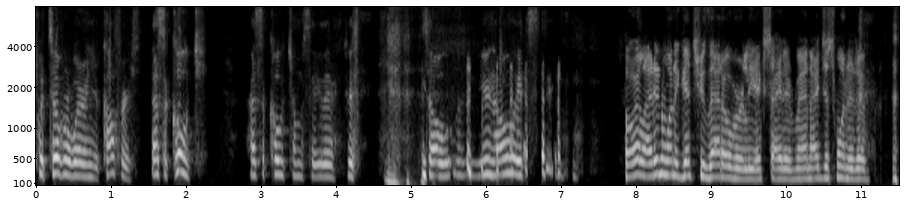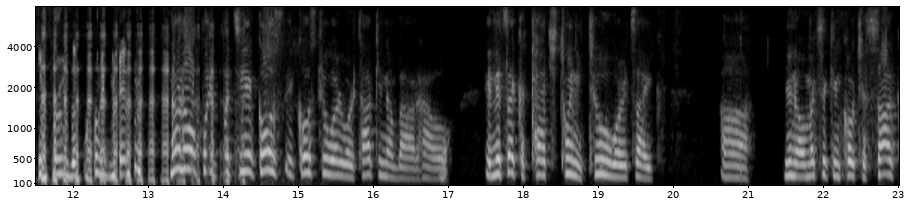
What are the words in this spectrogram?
put silverware in your coffers. That's a coach. That's a coach. I'm gonna say there. Just so you know it's Well, I didn't want to get you that overly excited, man. I just wanted to, to prove the point, man. no, no, but but see, it goes it goes to what we're talking about, how, and it's like a catch twenty two, where it's like, uh, you know, Mexican coaches suck,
